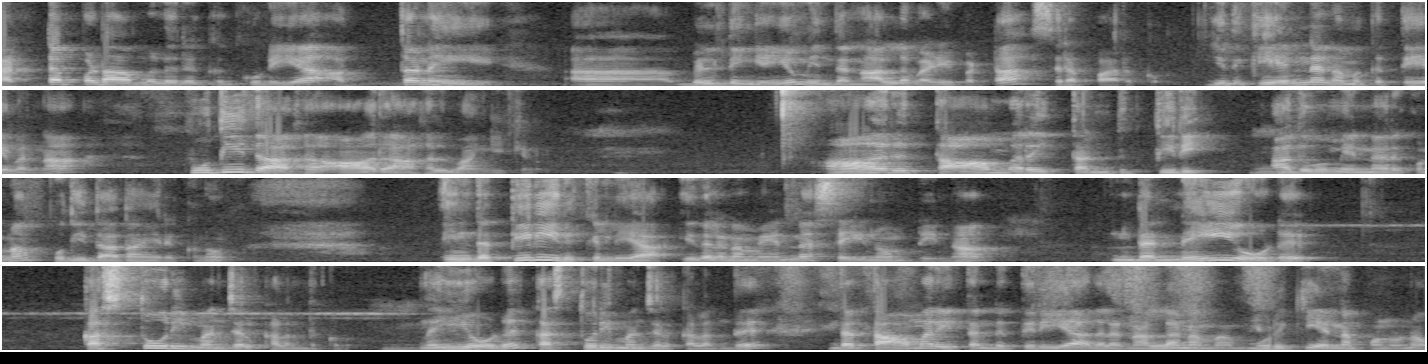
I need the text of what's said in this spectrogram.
கட்டப்படாமல் இருக்கக்கூடிய அத்தனை பில்டிங்கையும் இந்த நாளில் வழிபட்டா சிறப்பா இருக்கும் இதுக்கு என்ன நமக்கு தேவைன்னா புதிதாக ஆறு அகல் வாங்கிக்கணும். ஆறு தாமரை தண்டு திரி. அதுவும் என்ன இருக்குன்னா புதிதாக தான் இருக்கணும். இந்த திரி இருக்கு இல்லையா? இதில் நம்ம என்ன செய்யணும் அப்படின்னா இந்த நெய்யோடு கஸ்தூரி மஞ்சள் கலந்துக்கணும். நெய்யோடு கஸ்தூரி மஞ்சள் கலந்து இந்த தாமரை தண்டு திரியை அதில் நல்லா நம்ம முறுக்கி என்ன பண்ணணும்னா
